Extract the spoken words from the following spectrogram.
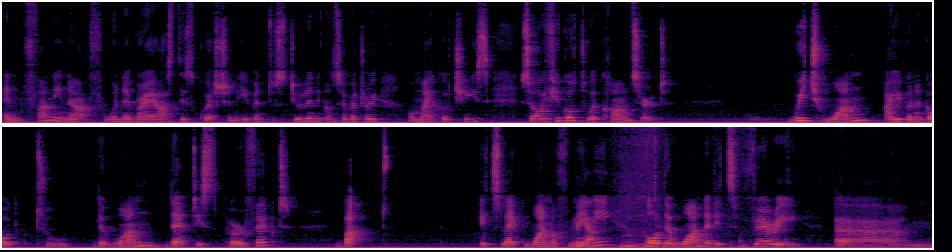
and fun enough whenever i ask this question even to student in conservatory or my coaches so if you go to a concert which one are you going to go to the one that is perfect but it's like one of Yeah. many or the one that it's very um,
